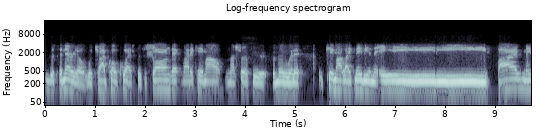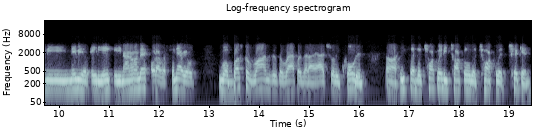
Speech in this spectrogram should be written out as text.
the scenario with Tribe Called Quest. It's a song that might have came out. I'm not sure if you're familiar with it. it came out like maybe in the 85, maybe maybe 88, 89 on there, whatever. Scenario. Well, Busta Rhymes is the rapper that I actually quoted uh, he said the chocolatey chocolate, the chocolate chicken.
